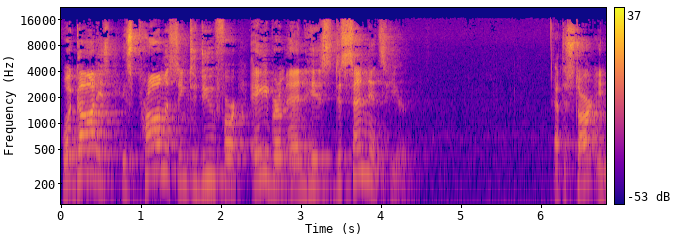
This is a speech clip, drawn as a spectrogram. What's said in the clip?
What God is, is promising to do for Abram and his descendants here. At the start, in,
